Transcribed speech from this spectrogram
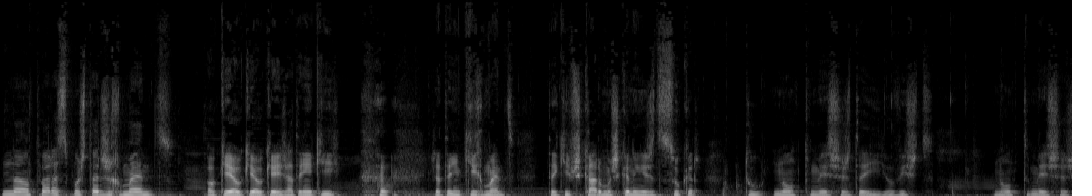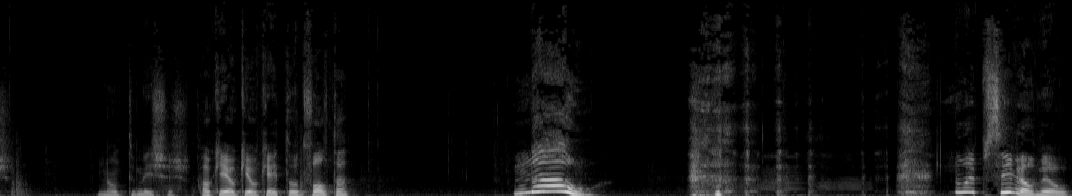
Não, tu era suposto teres remendo. Ok, ok, ok, já tenho aqui. já tenho aqui remendo. Tenho ir buscar umas caninhas de açúcar. Tu não te mexas daí, ouviste? Não te mexas. Não te mexas. Ok, ok, ok, estou de volta. Não! não é possível, meu.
